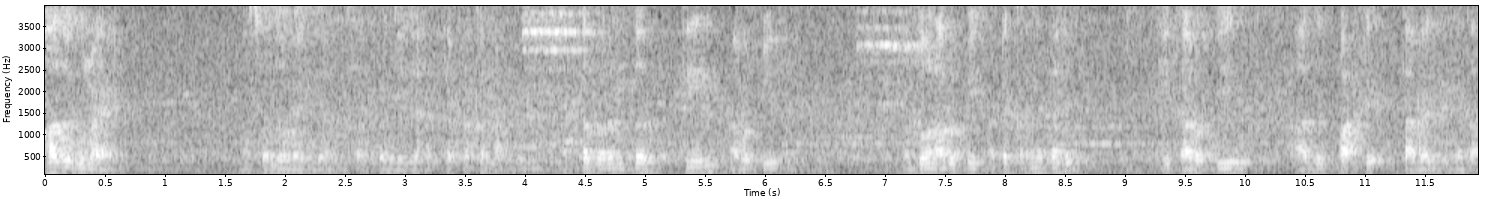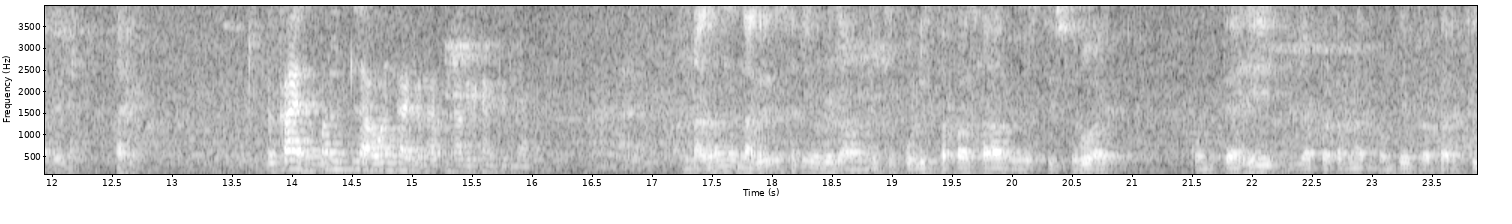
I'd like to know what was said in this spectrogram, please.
हा जो गुन्हा आहे मत्स्याजोग यांच्या सरपंचाच्या हत्या प्रकरणात आत्तापर्यंत तीन आरोपी दोन आरोपी अटक करण्यात आले. एक आरोपी आजच पहाटे ताब्यात घेण्यात आलेला आहे. काय आव्हान काय करणार नागरिकांकडल्या नागरिक नागरिकांसाठी एवढंच आव्हान आहे की पोलीस तपास हा व्यवस्थित सुरू आहे. कोणत्याही या प्रकरणात कोणत्याही प्रकारची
